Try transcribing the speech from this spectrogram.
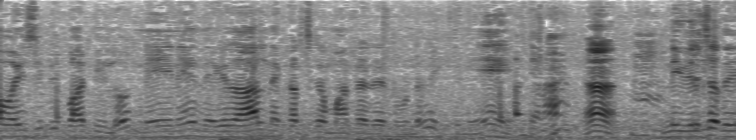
వైసీపీ పార్టీలో నేనే నిజాలు నెక్కర్స్గా మాట్లాడేటువంటి వ్యక్తిని. అంతేనా. నీకు తెలిసది?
